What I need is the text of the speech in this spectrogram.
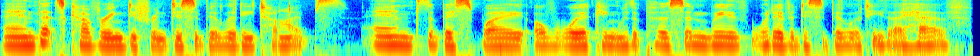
and that's covering different disability types and the best way of working with a person with whatever disability they have.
